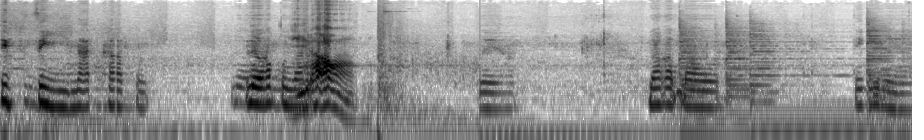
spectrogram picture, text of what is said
สิบสี่นัดครับเรือครับคุณมาเยี่ยมเลยครับแล้วกับเรานี่เลยครับ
